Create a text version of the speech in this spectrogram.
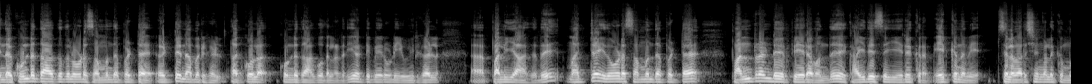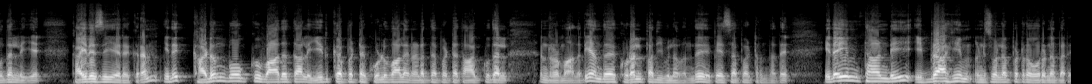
இந்த குண்டு தாக்குதலோட சம்பந்தப்பட்ட எட்டு நபர்கள் தற்கொலை குண்டு தாக்குதல் நடத்தி எட்டு பேருடைய உயிர்கள் பலியாகுது. மற்ற இதோட சம்பந்தப்பட்ட பன்னிரண்டு பேரை வந்து கைது செய்ய இருக்கிறோம் ஏற்கனவே சில வருஷங்களுக்கு முதல்லையே கைது செய்ய இருக்கிறோம் இது கடும்போக்கு வாதத்தால் ஈர்க்கப்பட்ட குழுவால் நடத்தப்பட்ட தாக்குதல் என்ற மாதிரி அந்த குரல் பதிவில் வந்து பேசப்பட்டிருந்தது. இதையும் தாண்டி இப்ராஹிம் என்று சொல்லப்பட்ட ஒரு நபர்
